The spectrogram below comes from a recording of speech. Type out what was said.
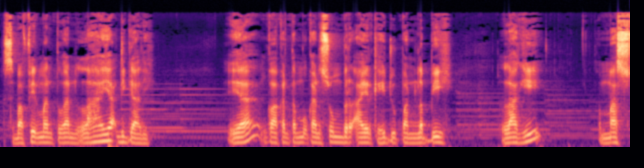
sebab firman Tuhan layak digali. Ya, engkau akan temukan sumber air kehidupan lebih lagi, emas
